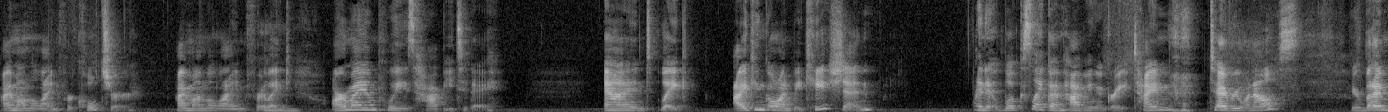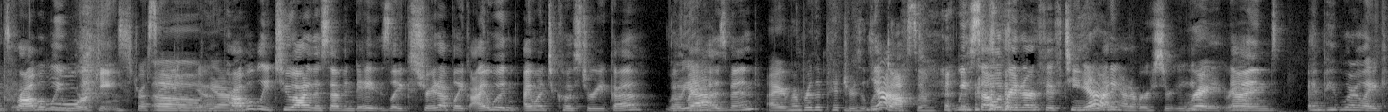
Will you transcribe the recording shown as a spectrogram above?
I'm on the line for culture. I'm on the line for like, mm-hmm. are my employees happy today? And like, I can go on vacation and it looks like I'm having a great time to everyone else, your but I'm mind's like, probably "Oh, working. stressing. Oh, yeah. Probably two out of the seven days. Like straight up, like I would I went to Costa Rica with Oh, my husband. I remember the pictures. It looked Yeah. awesome. we celebrated our 15 year wedding anniversary. Right, right. And and people are like,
